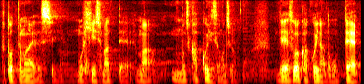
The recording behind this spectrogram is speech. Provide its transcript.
太ってもないですしもう引き締まってまあもちろんかっこいいんですよもちろん。ですごいかっこいいなと思って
